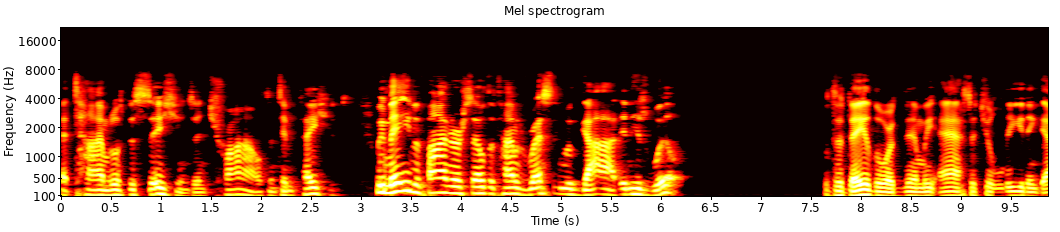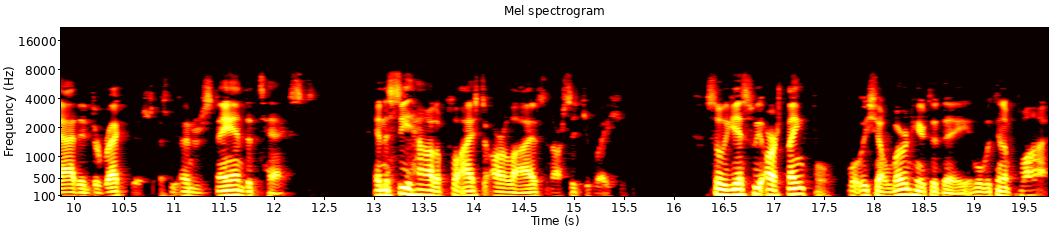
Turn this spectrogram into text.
at times with decisions and trials and temptations. We may even find ourselves at times wrestling with God in His will. But today, Lord, then we ask that you'll lead and guide and direct us as we understand the text and to see how it applies to our lives and our situation. So, yes, we are thankful what we shall learn here today and what we can apply.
